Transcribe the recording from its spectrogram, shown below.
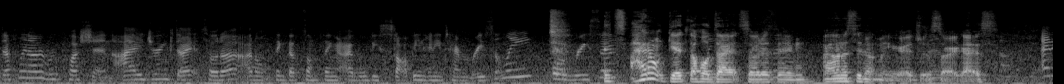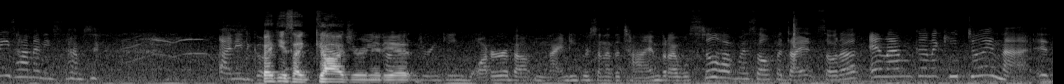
definitely not a rude question. I drink diet soda. I don't think that's something I will be stopping anytime recently or recent. It's I don't get the whole diet soda thing. I honestly don't make your edges. Sorry, guys. Anytime, anytime. soon. I need to go. Becky's like, God, you're an idiot. drinking water about 90% of the time, but I will still have myself a diet soda, and I'm gonna keep doing that. It's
